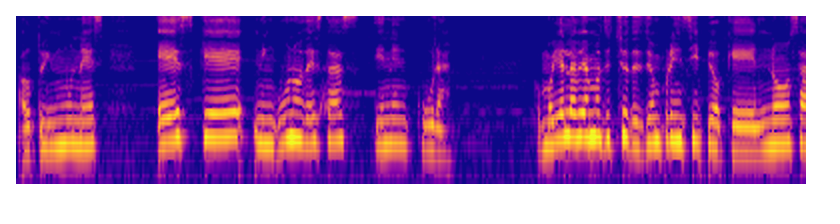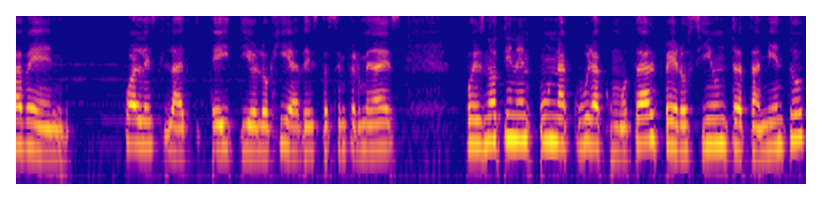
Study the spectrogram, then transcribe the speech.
autoinmunes es que ninguno de estas tienen cura. Como ya lo habíamos dicho desde un principio que no saben cuál es la etiología de estas enfermedades, pues no tienen una cura como tal, pero sí un tratamiento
